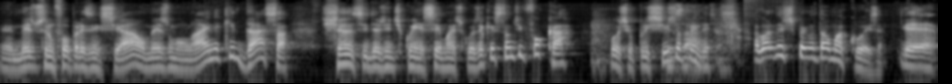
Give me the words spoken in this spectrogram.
eh, mesmo se não for presencial, mesmo online, que dá essa chance de a gente conhecer mais coisas. É questão de focar. Poxa, eu preciso Exato. aprender. Agora, deixa eu te perguntar uma coisa, é,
